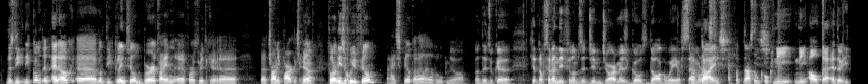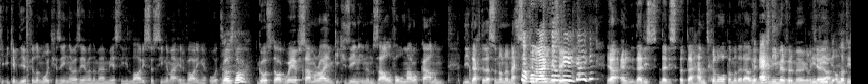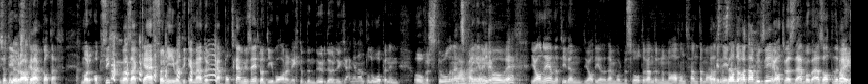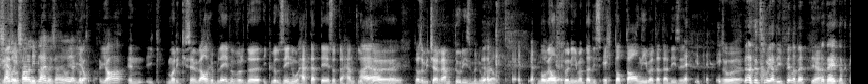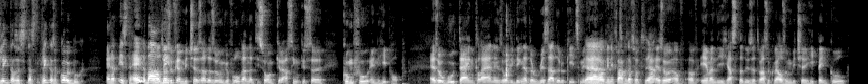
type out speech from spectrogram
Dus die, die komt, in, en ook, eh, want die Clint film Bird, waarin eh Forrest Whitaker eh, Charlie Parker speelt, Ja. vond ik niet zo'n goede film, maar hij speelt daar wel heel goed. Ja, dat is ook... je hebt nog zo van die films, hè. Jim Jarmusch, Ghost Dog, Way of Samurai. Fantastisch, fantastisch. Ook, ook niet, niet altijd. Hè. Ik, ik heb die film ooit gezien. Dat was een van de mijn meest hilarische cinema-ervaringen ooit. Ghost Dog? Ghost Dog, Way of Samurai heb ik gezien in een zaal vol Marokkanen. Die dachten dat ze nog een actiefilm gingen zien. Ja, en dat is, dat is uit de hand gelopen, maar dat houden niet meer voor mogelijk. Die, ja, die, ja. die- omdat hij zo Die braken dat kot af. Maar op zich was dat kei funny, want ik heb me er kapot geamuseerd, want die waren echt op de deur door de gangen aan het lopen en over stoelen aan het springen. en gewoon weg? Ja, nee, omdat die dan, ja, die hadden dan maar besloten van er een avond van te maken. Dat is hetzelfde wat amuseren. Ja, het was dat, maar wij zaten er maar met ik zou, ik er niet blij mee zijn, hoor. Jij ja, ja en ik, maar ik ben wel gebleven voor de... Ik wil zien hoe hard dat deze de hand loopt. Ah ja, eh. Het was een beetje ramtoerisme ook Ja, wel. Maar wel funny, want dat is echt totaal niet wat dat, dat is. Hè. Zo, eh, Dat is het goede aan die film, hè. Ja. Dat, heet, dat, klinkt als een, dat klinkt als een comicboek. En dat is het helemaal het was niet. ook een beetje, ze hadden zo'n gevoel van, het is zo'n kruising tussen kung fu en hip-hop. Hè, Zo Wu-Tang Clan en zo. Want ik denk dat de RZA er ook iets mee Ja, te dat, maken heeft. dat soort... Ja. Zo, of, of een van die gasten, dus het was ook wel zo'n beetje hip en cool.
